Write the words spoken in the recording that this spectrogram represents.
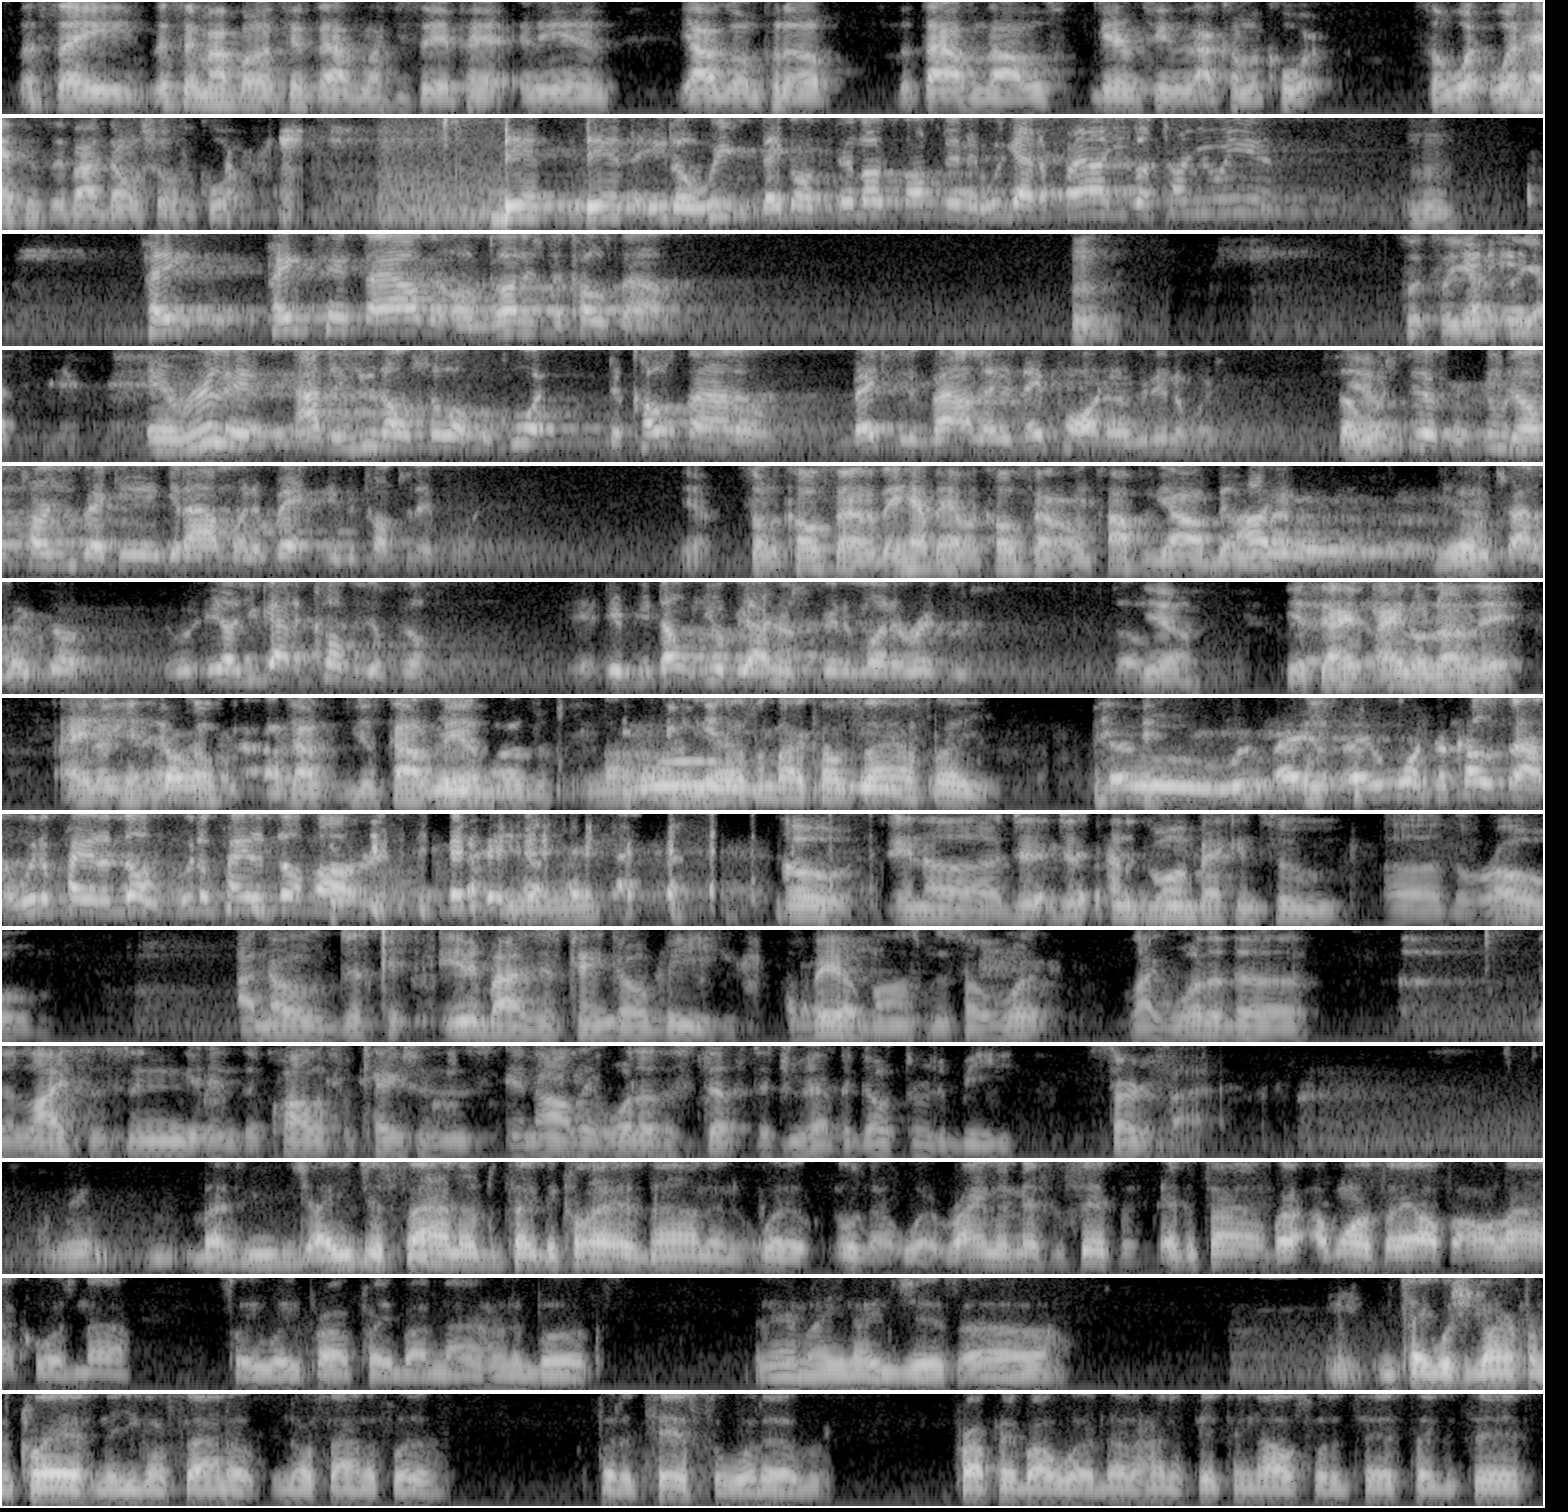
let's say let's say my bond ten thousand, like you said, Pat, and then y'all gonna put up the thousand dollars, guaranteeing that I come to court. So what what happens if I don't show up for court? Then then either we they gonna send us something and we got to find you gonna turn you in. Mhm. Pay pay ten thousand or garnish the co-signer. Hmm. So so yeah, And- so yeah. And really, after you don't show up for court, the co-signer basically violated their part of it anyway. So Yeah. we still can sue them, turn you back in, get our money back if it comes to that point. Yeah. So the co-signer, they have to have a co-signer on top of y'all billing. Oh yeah, Yeah. We try to make sure. Yeah, you got to cover yourself. If you don't, you'll be out here spending money reckless. So Yeah. Yeah. See, I ain't, I ain't know none of that. I ain't know you had to have a co-sign. I thought y'all just called a bail bondsman. No, you have somebody come sign for you. No, we, hey, hey, we want the co-signer. We done paid enough. We done paid enough already. Mhm. So, and uh, just, just kind of going back into uh the role, I know just ca- anybody just can't go be a bail bondsman. So, what like what are the the licensing and the qualifications and all that? What are the steps that you have to go through to be certified? I mean, but you, you just signed up to take the class down in what it was at what Raymond, Mississippi at the time. But I want to say they offer online course now, so you, you probably pay about nine hundred bucks, and then man, you know, you just uh, you take what you learn from the class, and then you're gonna sign up, you know, sign up for the for the test or whatever. Probably pay about what another hundred fifteen dollars for the test, take the test.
